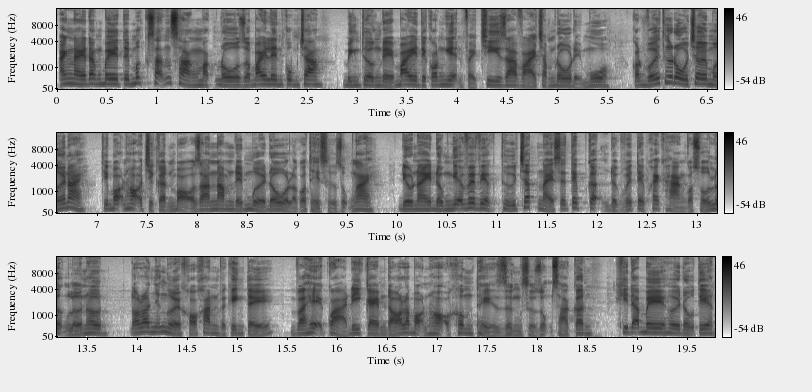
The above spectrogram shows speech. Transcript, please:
Anh này đang bê tới mức sẵn sàng mặc đồ rồi bay lên cung trang. Bình thường để bay thì con nghiện phải chi ra vài trăm đô để mua. Còn với thứ đồ chơi mới này, thì bọn họ chỉ cần bỏ ra 5 đến 10 đô là có thể sử dụng ngay. Điều này đồng nghĩa với việc thứ chất này sẽ tiếp cận được với tệp khách hàng có số lượng lớn hơn. Đó là những người khó khăn về kinh tế và hệ quả đi kèm đó là bọn họ không thể dừng sử dụng xà cân khi đã bê hơi đầu tiên.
